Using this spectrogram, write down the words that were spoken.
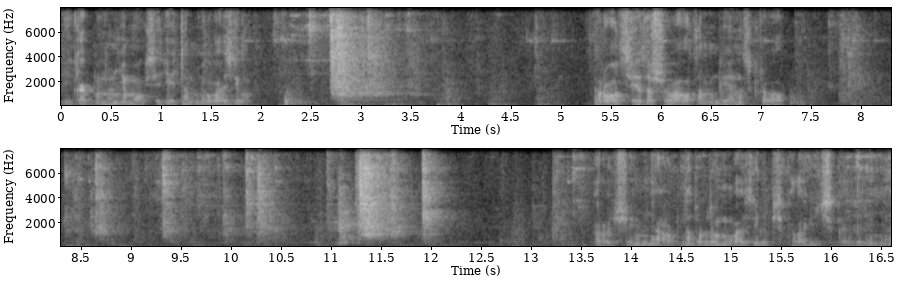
И как бы, ну, не мог сидеть там, не увозил. Рот себе зашивал, там, вены скрывал. Короче, меня вот на трудом увозили в психологическое отделение.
